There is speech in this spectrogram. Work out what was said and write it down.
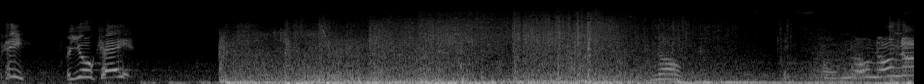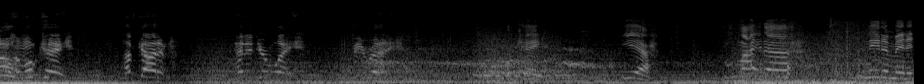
Pete, are you okay? No. Oh, no, no, no! I'm okay. I've got him. Headed your way. Be ready. Okay. Yeah. Might, uh, need a minute.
